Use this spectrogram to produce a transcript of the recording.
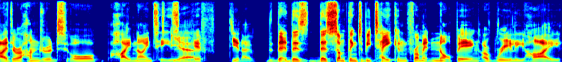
either 100 or high 90s. Yeah. If you know, th- there's there's something to be taken from it not being a really high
